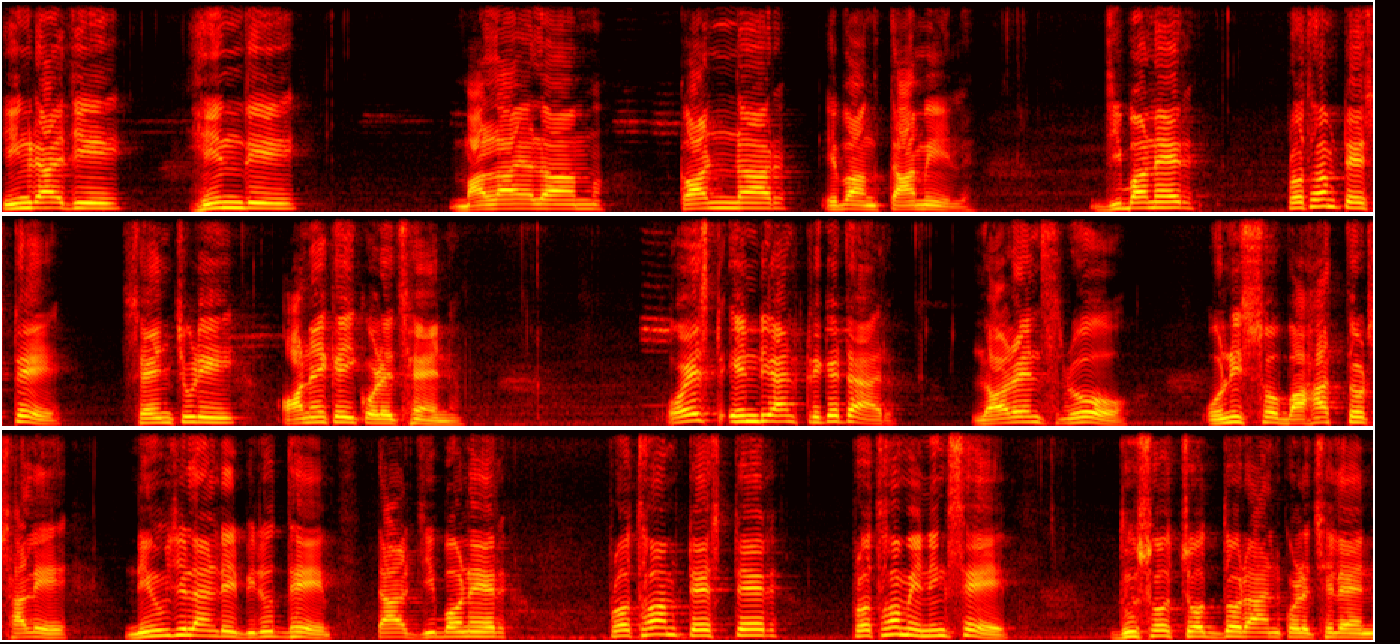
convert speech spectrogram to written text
ইংরাজি, হিন্দি, মালায়ালাম, কন্নড় এবং তামিল। জীবনের প্রথম টেস্টে সেঞ্চুরি অনেকেই করেছেন। West Indian cricketer Lawrence Rowe উনিশশো বাহাত্তর সালে নিউজিল্যান্ডের বিরুদ্ধে তার জীবনের প্রথম টেস্টের প্রথম ইনিংসে দুশো চোদ্দ রান করেছিলেন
